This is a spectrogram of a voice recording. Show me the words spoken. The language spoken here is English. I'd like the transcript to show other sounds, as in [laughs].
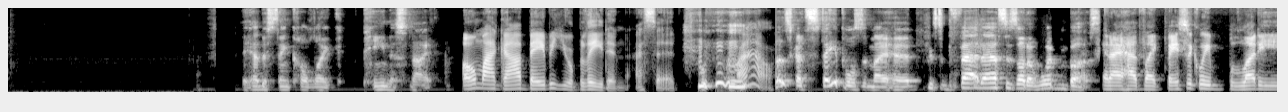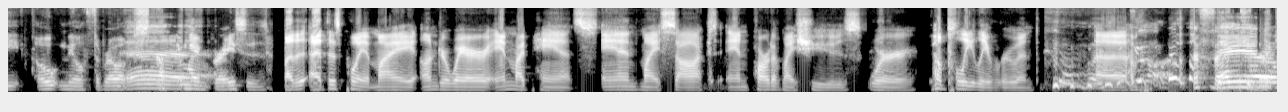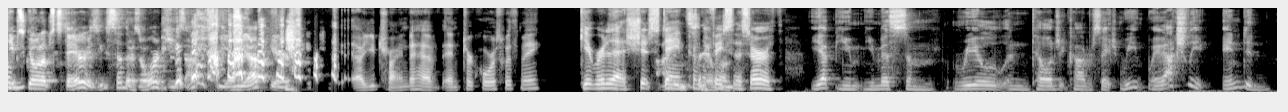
They had this thing called like penis night. Oh my god, baby, you're bleeding. I said, [laughs] wow. I just got staples in my head. Some fat asses on a wooden bus. and I had like basically bloody oatmeal throw up stuck in my braces. But at this point, my underwear and my pants and my socks and part of my shoes were completely ruined. [laughs] Oh my Um, God. That fat kid that keeps going upstairs. He said there's orgies. I don't see any up here. [laughs] Are you trying to have intercourse with me? Get rid of that shit stain from the face one. of this earth. Yep, you you missed some real intelligent conversation. We we actually ended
